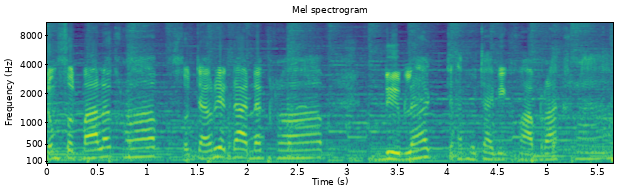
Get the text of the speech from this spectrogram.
นมสดมาแล้วครับ สนใจเรียกได้นะครับ ดื่มแล้วจะทำหัวใจมีความรักครับ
